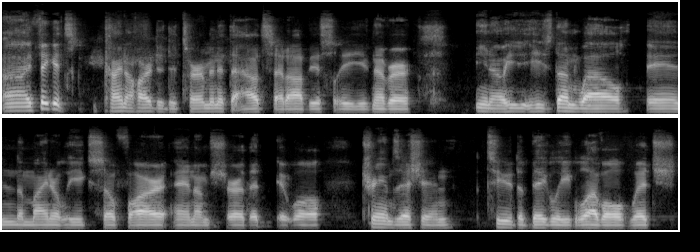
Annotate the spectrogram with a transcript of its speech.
Uh, I think it's kind of hard to determine at the outset. Obviously, you've never, you know, he, he's done well in the minor leagues so far, and I'm sure that it will transition to the big league level, which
